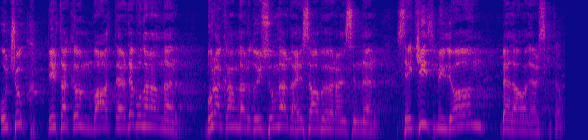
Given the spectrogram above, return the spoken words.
uçuk bir takım vaatlerde bulunanlar bu rakamları duysunlar da hesabı öğrensinler. 8 milyon bedava ders kitabı.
